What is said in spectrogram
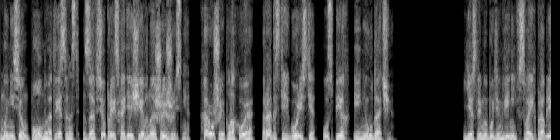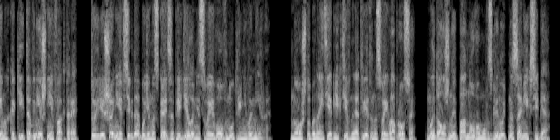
мы несем полную ответственность за все происходящее в нашей жизни. Хорошее и плохое, радости и горести, успех и неудачи. Если мы будем винить в своих проблемах какие-то внешние факторы, то и решения всегда будем искать за пределами своего внутреннего мира. Но чтобы найти объективные ответы на свои вопросы, мы должны по-новому взглянуть на самих себя,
